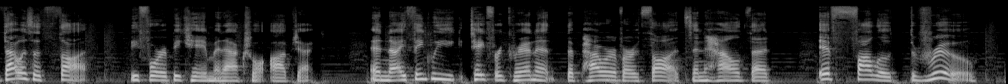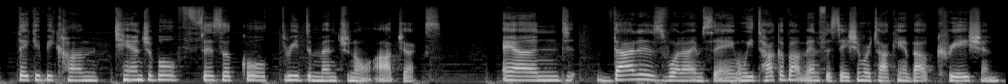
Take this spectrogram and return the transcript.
That was a thought before it became an actual object. And I think we take for granted the power of our thoughts and how that, if followed through, they could become tangible, physical, three dimensional objects. And that is what I'm saying. When we talk about manifestation, we're talking about creation.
